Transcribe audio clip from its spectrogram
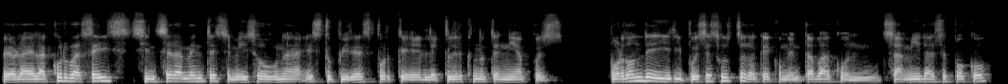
pero la de la curva 6, sinceramente, se me hizo una estupidez porque Leclerc no tenía pues por dónde ir. Y pues es justo lo que comentaba con Samir hace poco,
